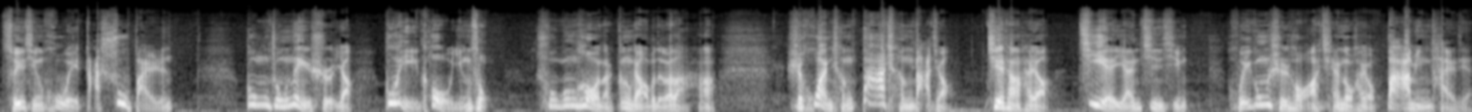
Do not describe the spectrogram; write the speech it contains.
随行护卫达数百人。宫中内侍要跪叩迎送。出宫后呢，更了不得了啊！是换乘八乘大轿，街上还要戒严进行。回宫时候啊，前头还有八名太监，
